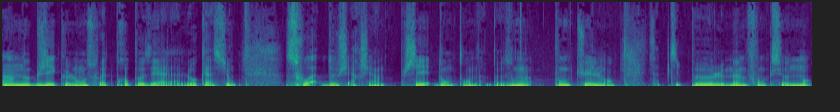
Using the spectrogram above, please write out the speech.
un objet que l'on souhaite proposer à la location, soit de chercher un objet dont on a besoin ponctuellement. Petit peu le même fonctionnement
